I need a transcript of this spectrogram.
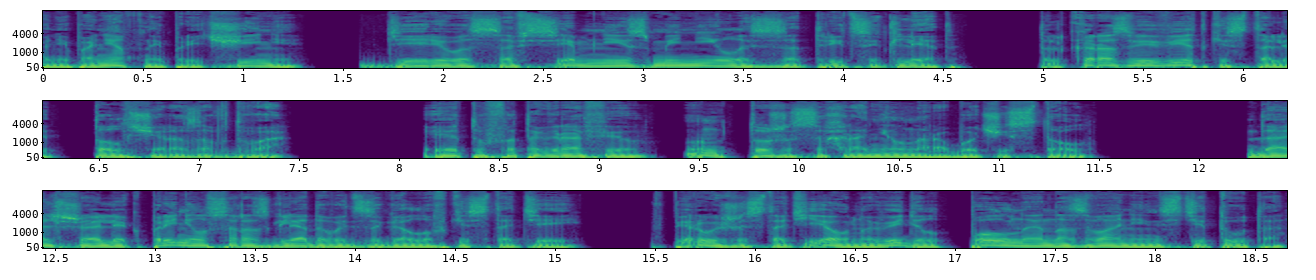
непонятной причине дерево совсем не изменилось за 30 лет, только разве ветки стали толще раза в два. Эту фотографию он тоже сохранил на рабочий стол. Дальше Олег принялся разглядывать заголовки статей. В первой же статье он увидел полное название института.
